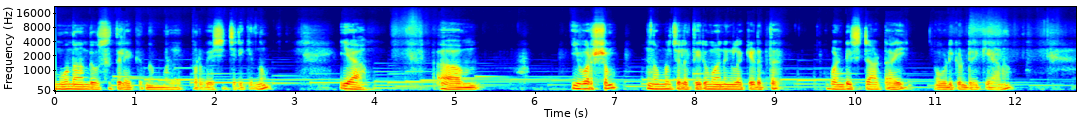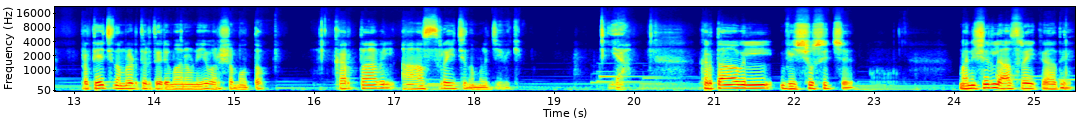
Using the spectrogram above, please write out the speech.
മൂന്നാം ദിവസത്തിലേക്ക് നമ്മൾ പ്രവേശിച്ചിരിക്കുന്നു. യാ ഈ വർഷം നമ്മൾ ചില തീരുമാനങ്ങളൊക്കെ എടുത്ത് വണ്ടി സ്റ്റാർട്ടായി ഓടിക്കൊണ്ടിരിക്കുകയാണ്. പ്രത്യേകിച്ച് നമ്മളെടുത്തൊരു തീരുമാനമാണ് ഈ വർഷം മൊത്തം കർത്താവിൽ ആശ്രയിച്ച് നമ്മൾ ജീവിക്കും. യാ കർത്താവിൽ വിശ്വസിച്ച് മനുഷ്യരിൽ ആശ്രയിക്കാതെ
